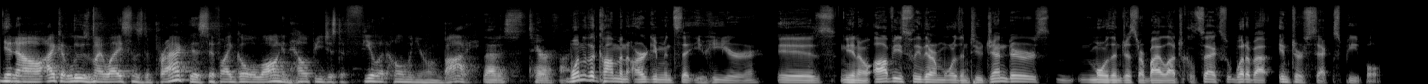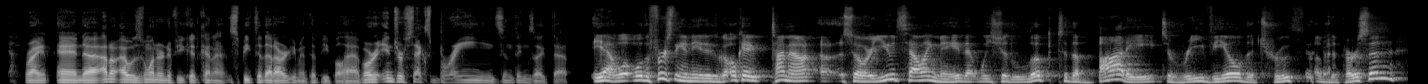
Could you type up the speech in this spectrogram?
you know, I could lose my license to practice if I go along and help you just to feel at home in your own body. That is terrifying. One of the common arguments that you hear is, you know, obviously there are more than two genders, more than just our biological sex. What about intersex people? Right. And uh, I don't. I was wondering if you could kind of speak to that argument that people have, or intersex brains and things like that. Yeah. Well, well, the first thing you need is go. Okay, time out. Uh, so, are you telling me that we should look to the body to reveal the truth of the person?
